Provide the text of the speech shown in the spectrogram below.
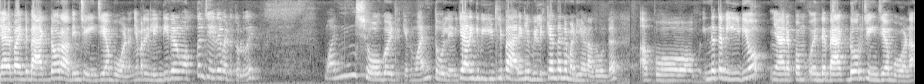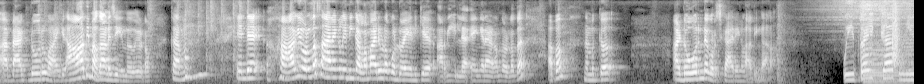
ഞാനപ്പോൾ അതിന്റെ ബാക്ക് ഡോർ ആദ്യം ചേഞ്ച് ചെയ്യാൻ പോവാണ്. ഞാൻ പറഞ്ഞില്ല ഇന്റീരിയർ മൊത്തം ചെയ്തേ പറ്റത്തുള്ളൂ. വൻ ശോകമായിട്ടിരിക്കുന്നു വൻ തോൽ. എനിക്കാണെങ്കിൽ വീട്ടിലിപ്പോൾ ആരെങ്കിലും വിളിക്കാൻ തന്നെ മടിയാണ് അതുകൊണ്ട്. അപ്പോൾ ഇന്നത്തെ വീഡിയോ ഞാനപ്പം എന്റെ ബാക്ക് ഡോർ ചേഞ്ച് ചെയ്യാൻ പോവാണ്. ആ ബാക്ക് ഡോർ വാങ്ങി ആദ്യം അതാണ് ചെയ്യുന്നത് കേട്ടോ. കാരണം എന്റെ ആകെയുള്ള സാധനങ്ങൾ ഇനി കള്ളന്മാരൂടെ കൊണ്ടുപോയി എനിക്ക് അറിയില്ല എങ്ങനെയാണെന്നുള്ളത്. അപ്പം നമുക്ക് ആ ഡോറിന്റെ കുറച്ച് കാര്യങ്ങൾ ആദ്യം കാണാം. We break up and you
